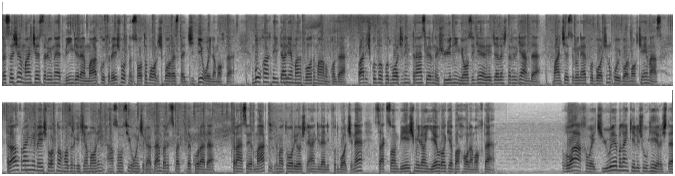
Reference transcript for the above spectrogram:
PSG Manchester United vingeri Marcus Rashfordni sotib olish borasida jiddiy o'ylamoqda. Bu haqda Italiya matbuoti ma'lum qildi. Parij klubi futbolchining transferini shu yilning yoziga rejalashtirilgandi. Manchester United futbolchini qo'yib bormoqchi emas. Ralf Rangnick Rashfordni hozirgi jamoaning asosiy o'yinchilaridan biri sifatida ko'radi. Transfermarkt 24 yoshli angliyalik futbolchini 85 million yevroga baholamoqda. Vlaxovich Juve bilan kelishuvga erishdi.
